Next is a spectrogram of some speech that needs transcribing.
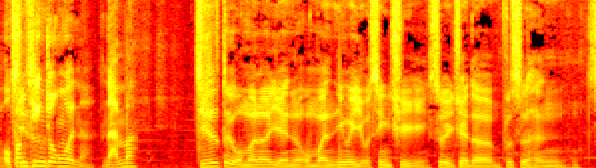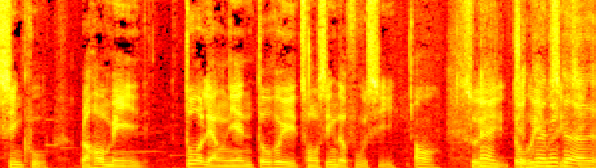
我帮听众问呢，难吗？其实对我们而言，我们因为有兴趣，所以觉得不是很辛苦。然后每多两年都会重新的复习哦，所以整个那个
